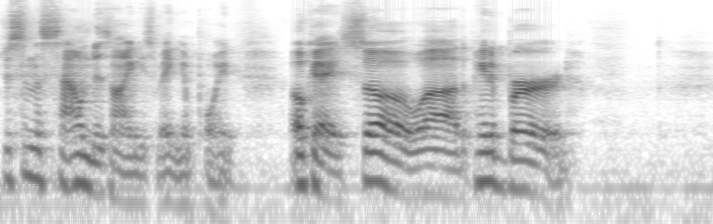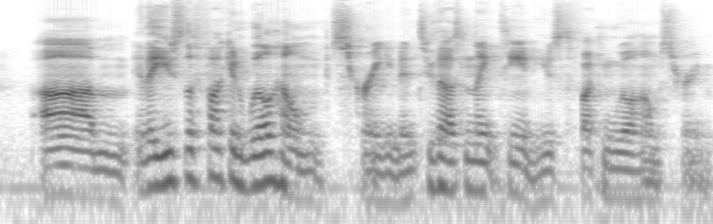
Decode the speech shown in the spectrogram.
Just in the sound design, he's making a point. Okay, so uh, the Painted Bird um, they used the fucking Wilhelm scream in 2019. used the fucking Wilhelm scream.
